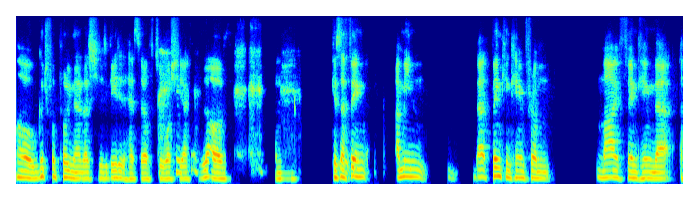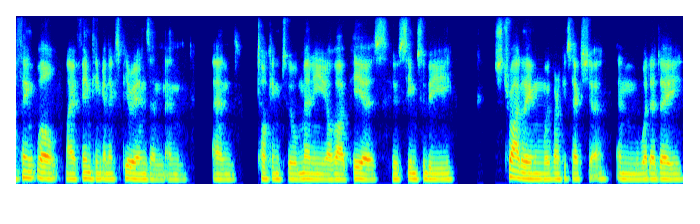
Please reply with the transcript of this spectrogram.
oh, good for Polina that she dedicated herself to what she actually loved. Because I think, I mean, that thinking came from my thinking that I think, well, my thinking and experience and and and talking to many of our peers who seem to be struggling with architecture and whether they,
